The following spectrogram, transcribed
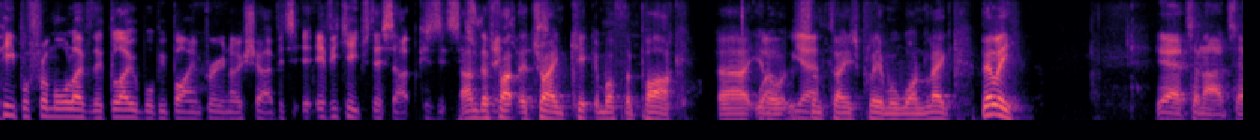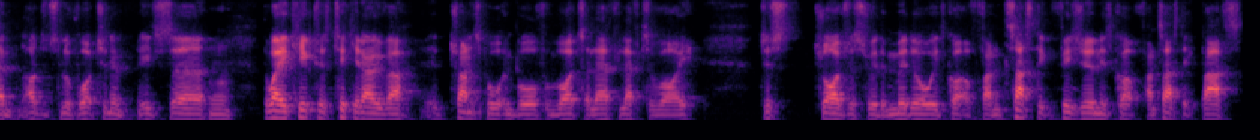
people from all over the globe will be buying Bruno shirt if, if he keeps this up because it's, it's, and the fact they try and kick him off the park. Uh, you well, know, yeah. sometimes playing with one leg. Billy. Yeah, ten out of ten. I just love watching him. He's uh, mm the way he keeps us ticking over, transporting ball from right to left, left to right, just drives us through the middle. He's got a fantastic vision. He's got a fantastic pass.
